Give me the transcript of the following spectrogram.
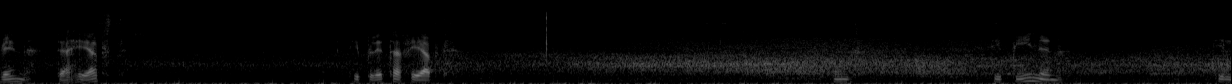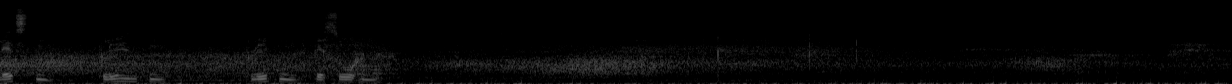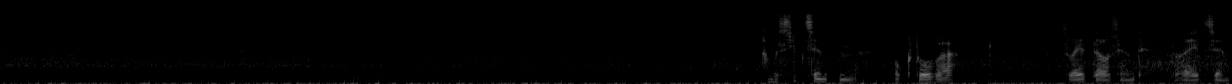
wenn der Herbst die Blätter färbt und die Bienen die letzten blühenden Blüten besuchen. Am 17. Oktober 2013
